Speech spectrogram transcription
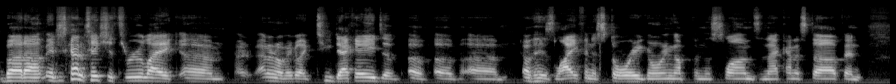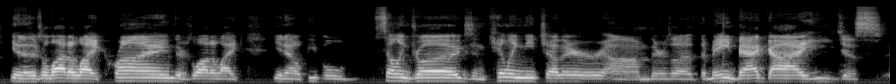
but um, it just kind of takes you through like um, I, I, don't know maybe like two decades of of of, um, of his life and his story growing up in the slums and that kind of stuff. And you know there's a lot of like crime there's a lot of like you know people selling drugs and killing each other. Um, there's a the main bad guy he just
